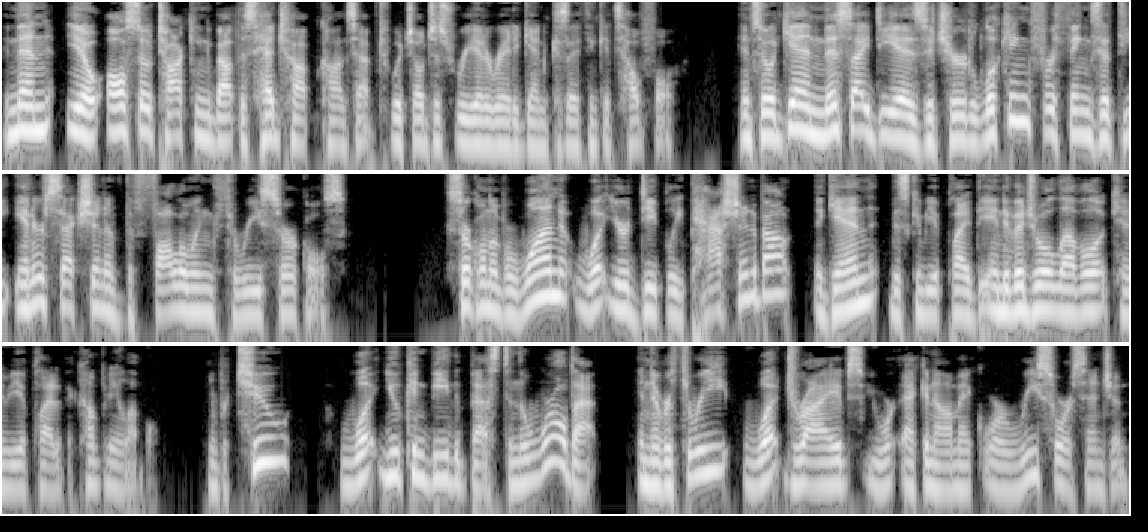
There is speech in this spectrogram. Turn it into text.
And then, you know, also talking about this hedgehog concept, which I'll just reiterate again because I think it's helpful. And so, again, this idea is that you're looking for things at the intersection of the following three circles. Circle number one, what you're deeply passionate about. Again, this can be applied at the individual level, it can be applied at the company level. Number two, what you can be the best in the world at. And number three, what drives your economic or resource engine.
